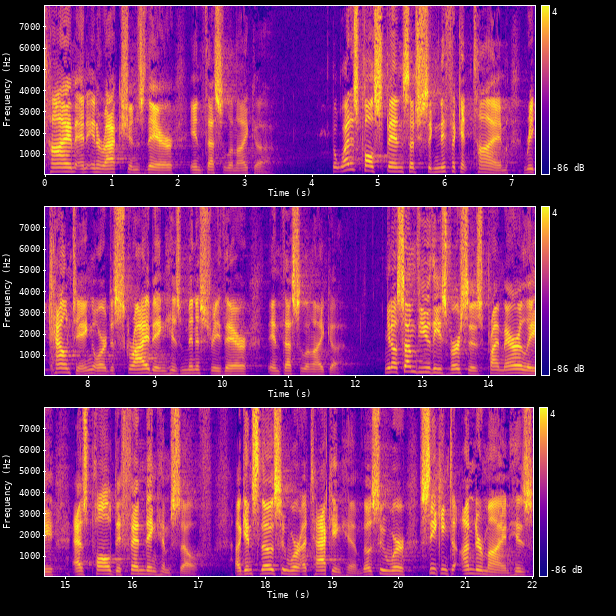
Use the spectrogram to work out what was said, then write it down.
time and interactions there in Thessalonica. But why does Paul spend such significant time recounting or describing his ministry there in Thessalonica? You know, some view these verses primarily as Paul defending himself against those who were attacking him, those who were seeking to undermine his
